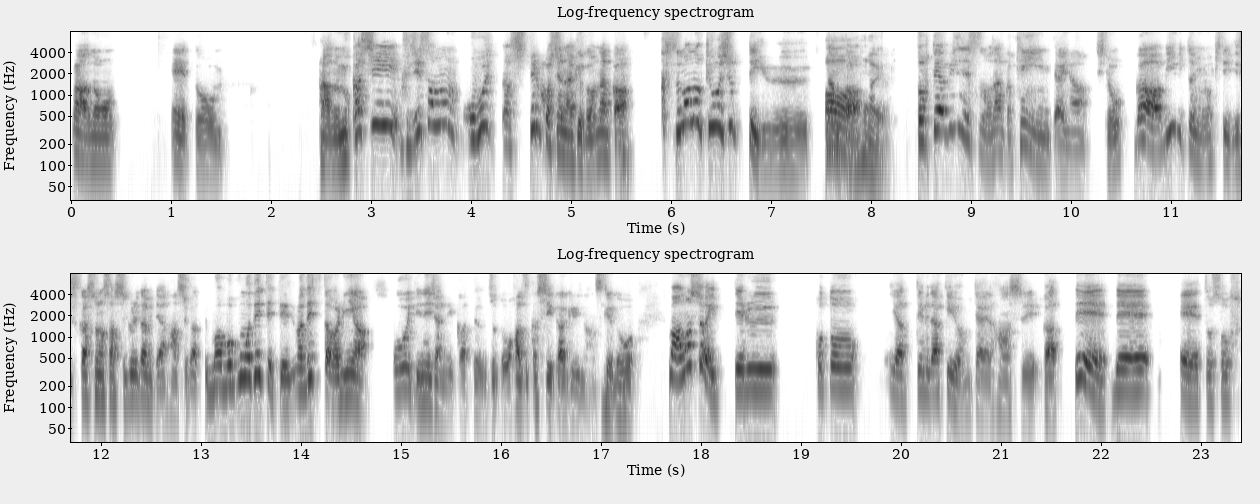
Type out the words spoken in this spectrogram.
まあ、あの、えっ、ー、と、あの、昔、藤井さんも覚え、知ってるかしれないけど、なんか、くすまの教授っていう、なんか、はい、ソフトウェアビジネスのなんか権威みたいな人が、ビービットにも来てディスカッションをさせてくれたみたいな話があって、まあ僕も出てて、まあ出てた割には覚えてねえじゃねえかっていうのちょっとお恥ずかしい限りなんですけど、まああの人が言ってることやってるだけよみたいな話があって、で、えっ、ー、と、ソフ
